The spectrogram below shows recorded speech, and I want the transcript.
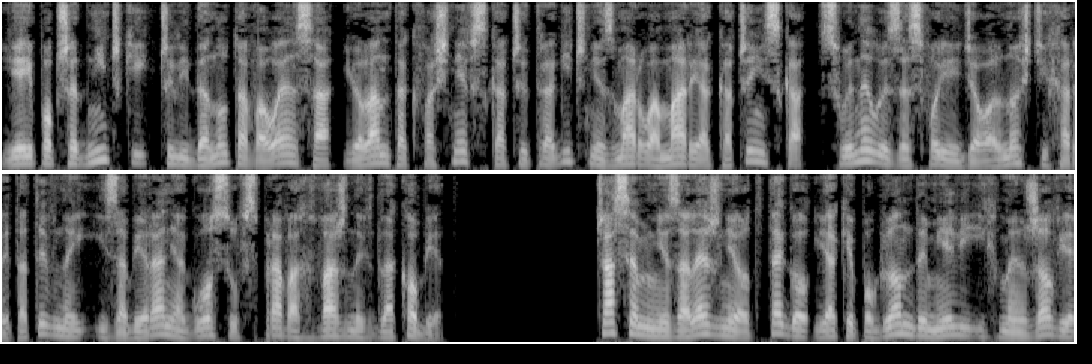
Jej poprzedniczki, czyli Danuta Wałęsa, Jolanta Kwaśniewska czy tragicznie zmarła Maria Kaczyńska, słynęły ze swojej działalności charytatywnej i zabierania głosu w sprawach ważnych dla kobiet. Czasem niezależnie od tego, jakie poglądy mieli ich mężowie,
